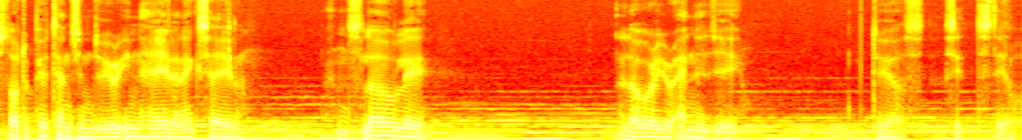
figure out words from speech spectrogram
Start to pay attention to your inhale and exhale, and slowly lower your energy. Just sit still.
